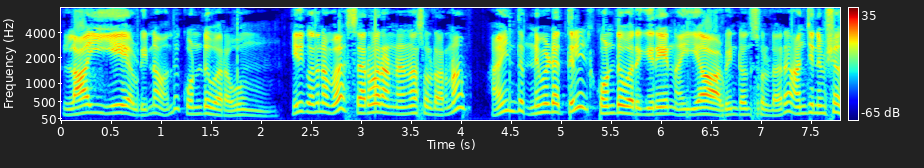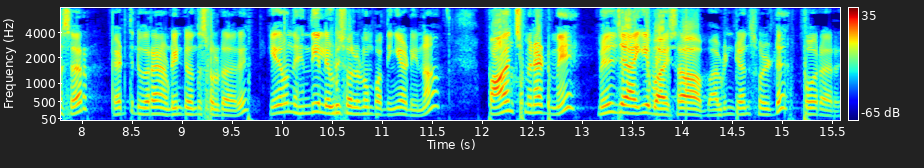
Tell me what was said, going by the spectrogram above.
லாயி ஏ அப்படின்னா வந்து கொண்டு வரவும். இதுக்கு வந்து நம்ம சர்வர் அண்ணன் என்ன சொல்றாருன்னா ஐந்து நிமிடத்தில் கொண்டு வருகிறேன் ஐயா அப்படின்ட்டு வந்து சொல்றாரு. அஞ்சு நிமிஷம் சார் எடுத்துட்டு வரேன் அப்படின்ட்டு வந்து சொல்றாரு. இதை வந்து ஹிந்தியில் எப்படி சொல்லணும் பார்த்தீங்க அப்படின்னா பாஞ்ச் மினிட் மே மில் ஜாகி பாய் சாப் அப்படின்ட்டு வந்து சொல்லிட்டு போறாரு.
